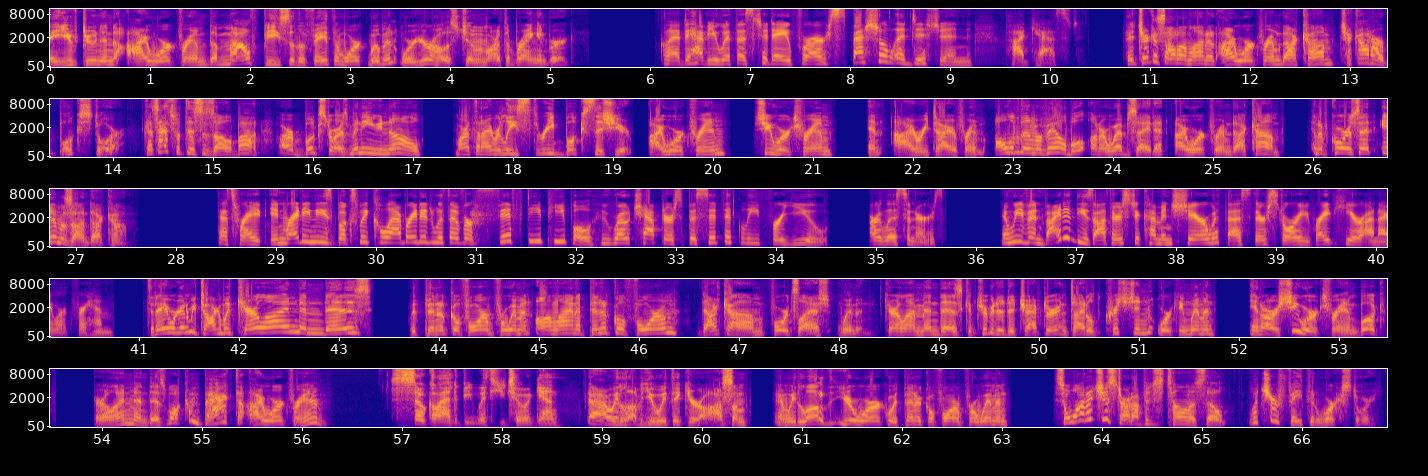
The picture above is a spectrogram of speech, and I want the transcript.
Hey, you've tuned into I Work for Him, the mouthpiece of the faith and work movement. We're your hosts, Jim and Martha Brangenberg. Glad to have you with us today for our special edition podcast. Hey, check us out online at iworkforhim.com. Check out our bookstore because that's what this is all about. Our bookstore, as many of you know, Martha and I released three books this year. I Work for Him, She Works for Him, and I Retire for Him. All of them available on our website at iworkforhim.com and, of course, at amazon.com. That's right. In writing these books, we collaborated with over 50 people who wrote chapters specifically for you, our listeners. And we've invited these authors to come and share with us their story right here on I Work for Him. Today, we're going to be talking with Caroline Mendez with Pinnacle Forum for Women online at pinnacleforum.com forward slash women. Caroline Mendez contributed a chapter entitled Christian Working Women in our She Works for Him book. Caroline Mendez, welcome back to I Work for Him. So glad to be with you two again. Ah, we love you. We think you're awesome. And we love your work with Pinnacle Forum for Women. So, why don't you start off by just telling us, though, what's your faith and work story?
